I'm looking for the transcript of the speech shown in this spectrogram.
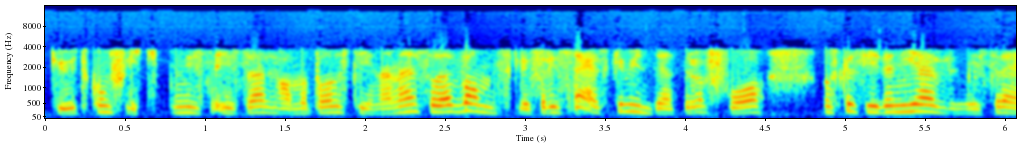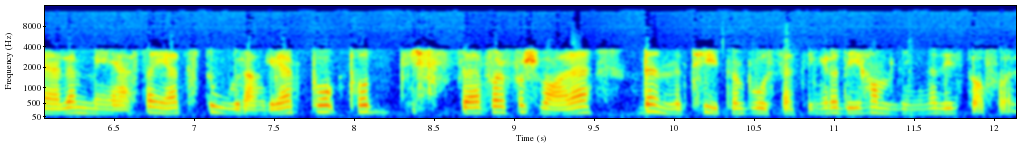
trekke ut konflikten Israel har med palestinerne. Så det er vanskelig for israelske myndigheter å få si, den jevne israeler med seg i et storangrep på, på disse for å forsvare denne typen bosettinger og de handlingene de står for.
